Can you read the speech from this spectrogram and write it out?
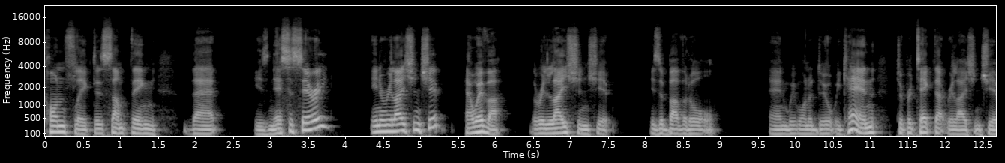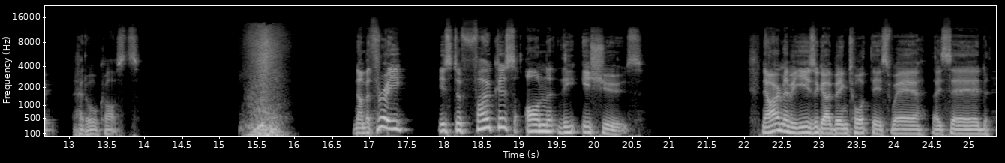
conflict as something that is necessary in a relationship. However, the relationship is above it all. And we want to do what we can to protect that relationship at all costs. Number three is to focus on the issues. Now, I remember years ago being taught this where they said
